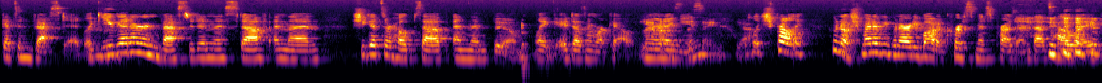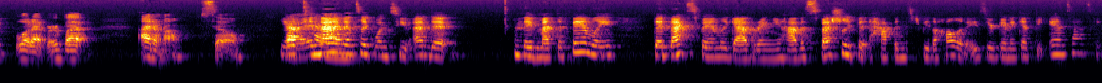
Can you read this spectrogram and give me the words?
gets invested. Like you Mhm. get her invested in this stuff, and then she gets her hopes up, and then boom, like it doesn't work out. You My know what I mean? Yeah. Like she probably who knows? She might have even already bought a Christmas present. That's how like whatever. But I don't know. So Yeah, and then it's like once you end it and they've met the family, the next family gathering you have, especially if it happens to be the holidays, you're going to get the aunts asking,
